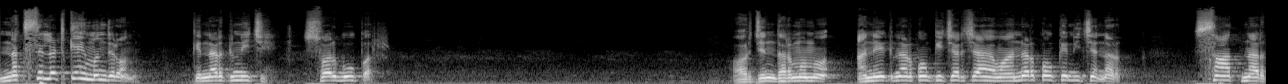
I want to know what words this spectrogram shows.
नक्शे लटके हैं मंदिरों में कि नरक नीचे, स्वर्ग ऊपर। और जिन धर्मों में अनेक नरकों की चर्चा है, वहाँ नरकों के नीचे नरक, सात नरक।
